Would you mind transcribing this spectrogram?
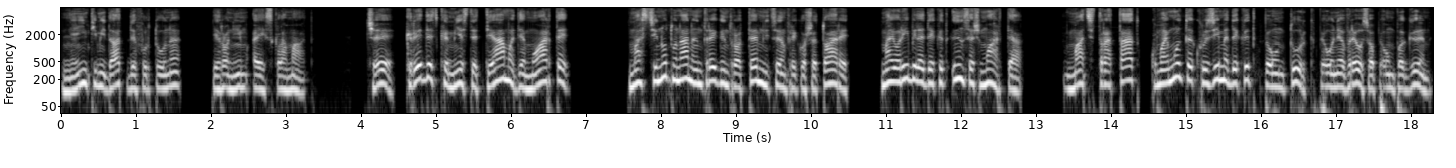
Neintimidat de furtună, Ieronim a exclamat, Ce, credeți că mi este teamă de moarte? M-ați ținut un an întreg într-o temniță înfricoșătoare, mai oribile decât însăși moartea. M-ați tratat cu mai multă cruzime decât pe un turc, pe un evreu sau pe un păgân,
